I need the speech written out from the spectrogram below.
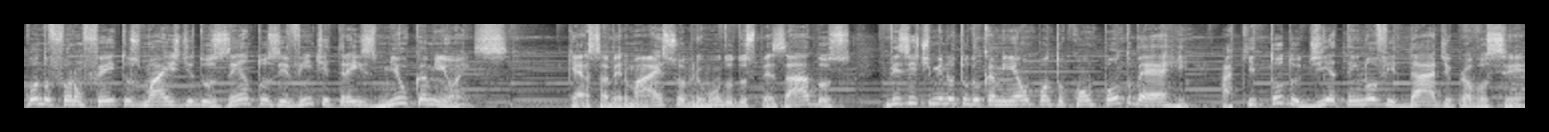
quando foram feitos mais de 223 mil caminhões. Quer saber mais sobre o mundo dos pesados? Visite minutodocaminhão.com.br. Aqui todo dia tem novidade para você.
